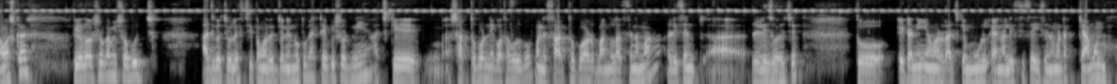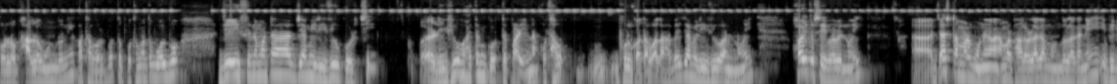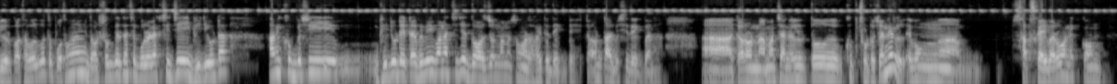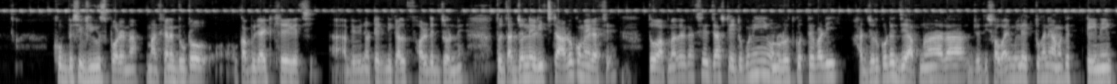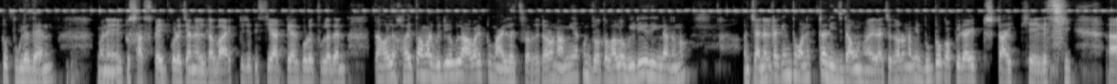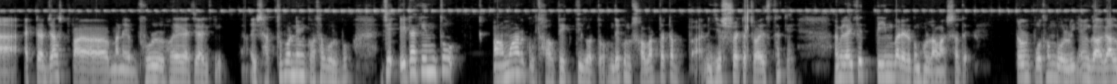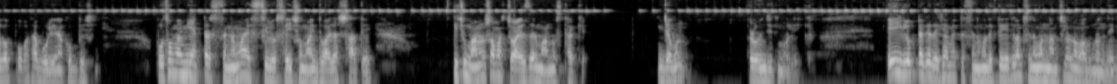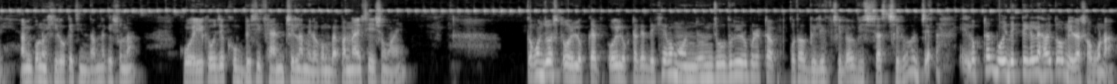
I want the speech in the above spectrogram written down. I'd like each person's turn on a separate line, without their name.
নমস্কার, প্রিয় দর্শক, আমি সবুজ। আজকে চলে এসেছি তোমাদের জন্য নতুন একটা এপিসোড নিয়ে। আজকে স্বার্থপর নিয়ে কথা বলব। মানে স্বার্থপর বাংলা সিনেমা রিসেন্ট রিলিজ হয়েছে। তো এটা নিয়ে আমার আজকে মূল অ্যানালিসিস এই সিনেমাটা কেমন হলো, ভালো, মন্দ নিয়ে কথা বলব। তো প্রথমত বলব যে, এই সিনেমাটা যে আমি রিভিউ করছি রিভিউ হয়তো আমি করতে পারি না। কোথাও ভুল কথা বলা হবে যে আমি রিভিউয়ার নই। হয়তো সেইভাবে নই। জাস্ট আমার মনে আমার ভালো লাগা, মন্দ লাগা নেই এই ভিডিওর কথা বলব। তো প্রথমে আমি দর্শকদের কাছে বলে রাখছি যে এই ভিডিওটা, আমি খুব বেশি ভিডিওটা এটা ভেবেই বানাচ্ছি যে দশজন মানুষ আমার হয়তো দেখবে, কারণ তার বেশি দেখবে না। কারণ আমার চ্যানেল তো খুব ছোট চ্যানেল এবং সাবস্ক্রাইবারও অনেক কম। খুব বেশি ভিউজ পড়ে না। মাঝখানে দুটো কপিরাইট খেয়ে গেছি বিভিন্ন টেকনিক্যাল ফল্টের জন্যে। তো যার জন্য রিচটা আরও কমে গেছে। তো আপনাদের কাছে জাস্ট এইটুকুনি অনুরোধ করতে পারি, হাত জোর করে যে আপনারা যদি সবাই মিলে একটুখানি আমাকে টেনে একটু তুলে দেন মানে একটু সাবস্ক্রাইব করে চ্যানেলটা বা একটু যদি শেয়ার টেয়ার করে তুলে দেন, তাহলে হয়তো আমার ভিডিওগুলো আবার একটু মাইলেজ পাবে। কারণ আমি এখন যত ভালো ভিডিও দিই না কেন চ্যানেলটা কিন্তু অনেকটা রিচ ডাউন হয়ে গেছে। কারণ আমি দুটো কপিরাইট স্ট্রাইক খেয়ে গেছি একটা জাস্ট মানে ভুল হয়ে গেছে আর কি। এই স্বার্থপর নিয়ে আমি কথা বলব যে এটা কিন্তু আমার কোথাও ব্যক্তিগত, দেখুন সবার তো একটা নিজস্ব একটা চয়েস থাকে। আমি লাইফে তিনবার এরকম হলো আমার সাথে। কারণ প্রথম বললি, আমি গা- গালগপ্প কথা বলি না খুব বেশি। প্রথম আমি একটা সিনেমা এসেছিল সেই সময় দু হাজার সাতে। কিছু মানুষ আমার চয়েসের মানুষ থাকে। যেমন রঞ্জিত মল্লিক। এই লোকটাকে দেখে আমি একটা সিনেমা দেখতে গেছিলাম। সিনেমার নাম ছিল নবাব নন্দিনী। আমি কোনো হিরোকে চিনতাম না, কিছু না। কোয়েলকেও যে খুব বেশি ফ্যান ছিলাম এরকম ব্যাপার নয় সেই সময়। তখন জাস্ট ওই লোককে, ওই লোকটাকে দেখে এবং অঞ্জন চৌধুরীর উপর একটা কোথাও বিলিভ ছিল, বিশ্বাস ছিল যে এই লোকটার বই দেখতে গেলে হয়তো নিরাশ হব না।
